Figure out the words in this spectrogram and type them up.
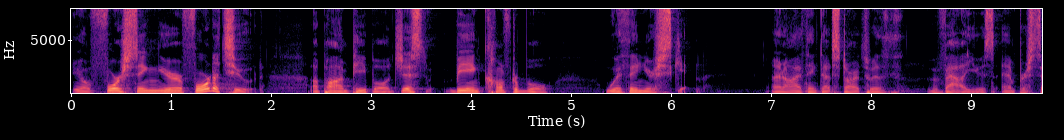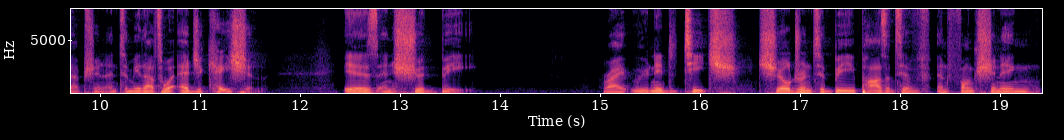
you know forcing your fortitude upon people just being comfortable within your skin. Know I think that starts with values and perception. And to me that's what education is and should be right? We need to teach children to be positive and functioning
